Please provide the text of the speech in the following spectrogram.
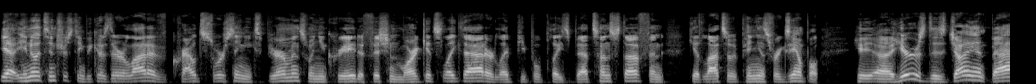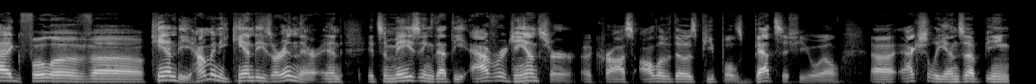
Yeah, you know it's interesting because there are a lot of crowdsourcing experiments when you create efficient markets like that, or let people place bets on stuff and get lots of opinions. For example, he- uh, here's this giant bag full of uh, candy. How many candies are in there? And it's amazing that the average answer across all of those people's bets, if you will, uh, actually ends up being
